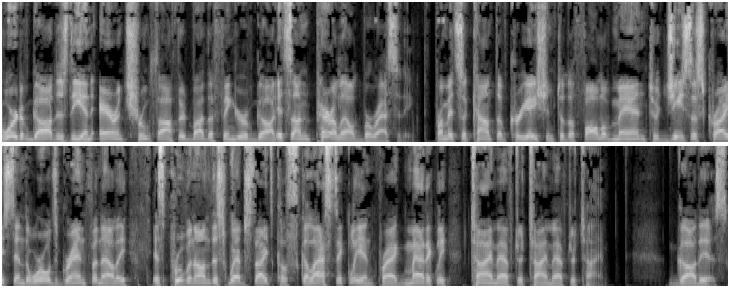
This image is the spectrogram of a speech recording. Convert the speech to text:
Word of God is the inerrant truth authored by the finger of God. Its unparalleled veracity. From its account of creation to the fall of man to Jesus Christ and the world's grand finale is proven on this website scholastically and pragmatically time after time after time. God is.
